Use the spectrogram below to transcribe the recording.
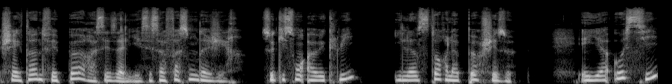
Shaitan fait peur à ses alliés, c'est sa façon d'agir. Ceux qui sont avec lui, il instaure la peur chez eux. Et il y a aussi,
